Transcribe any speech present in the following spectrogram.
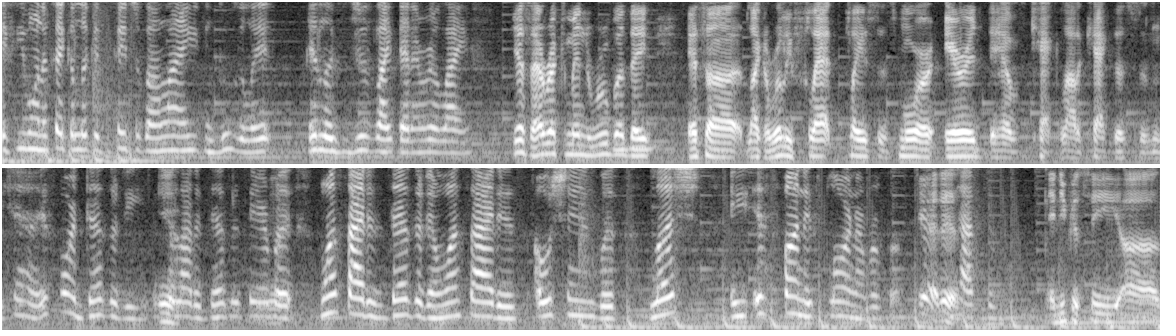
If you want to take a look at the pictures online, you can Google it. It looks just like that in real life. yes, I recommend Aruba. They it's a like a really flat place. It's more arid. They have cac- a lot of cactus and Yeah, it's more deserty. There's Yeah. a lot of desert there, Yeah. but one side is desert and one side is ocean with lush. It's fun exploring Aruba. yeah, it You is. have to. And you can see uh,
